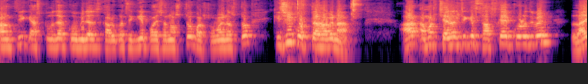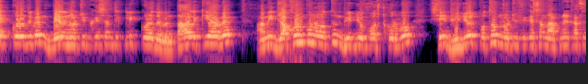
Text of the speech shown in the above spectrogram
তান্ত্রিক, অ্যাস্ট্রোলজার, কবিরাজ কারও কাছে গিয়ে পয়সা নষ্ট বা সময় নষ্ট কিছুই করতে হবে না। আর আমার চ্যানেলটিকে সাবস্ক্রাইব করে দিবেন লাইক করে দিবেন বেল নোটিফিকেশনটি ক্লিক করে দেবেন। তাহলে কি হবে? আমি যখন কোনো নতুন ভিডিও পোস্ট করব, সেই ভিডিওর প্রথম নোটিফিকেশন আপনার কাছে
